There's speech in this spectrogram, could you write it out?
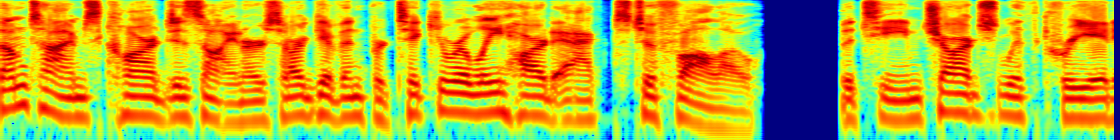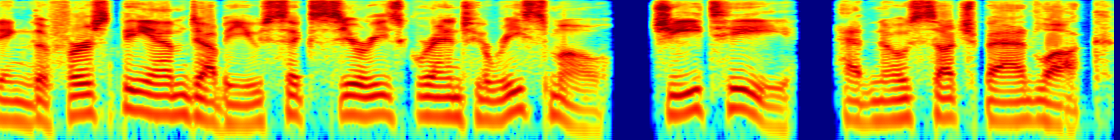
Sometimes car designers are given particularly hard acts to follow. The team charged with creating the first BMW 6 Series Gran Turismo GT had no such bad luck.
